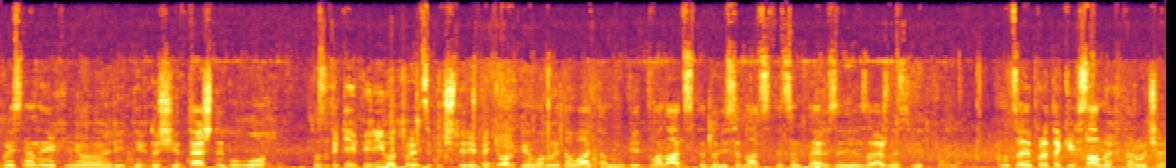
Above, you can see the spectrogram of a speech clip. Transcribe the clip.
весняних і е, літніх дощів теж не було. То за такий період, в принципі, 4 п'ятерки могли давати там, від 12 до 18 центнерів, в залежності від поля. Ну це при таких самих коротше,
